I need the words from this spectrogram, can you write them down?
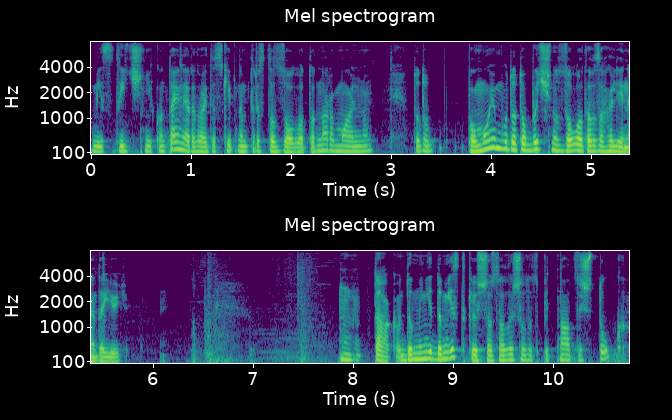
містичні контейнери. Давайте скіпнемо 300 золота, нормально. Тут, по-моєму, тут обично золота взагалі не дають. Так, до мені до містків ще залишилось 15 штук.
